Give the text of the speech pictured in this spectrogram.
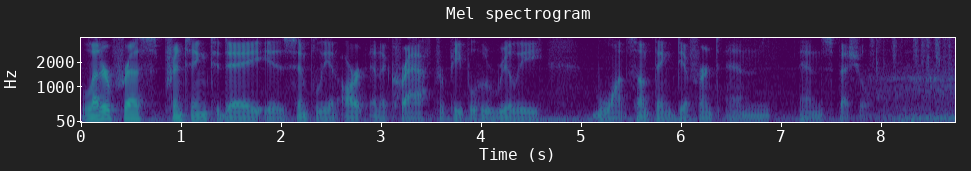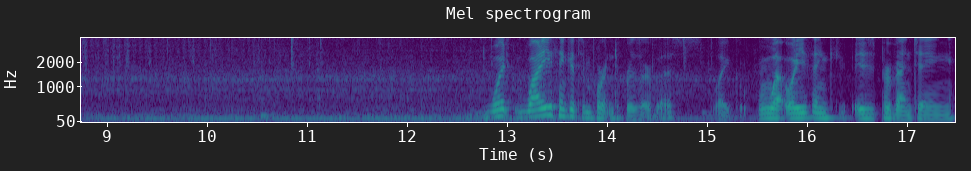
Letterpress printing today is simply an art and a craft for people who really want something different and and special. What? Why do you think it's important to preserve this? Like, what? What do you think is preventing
